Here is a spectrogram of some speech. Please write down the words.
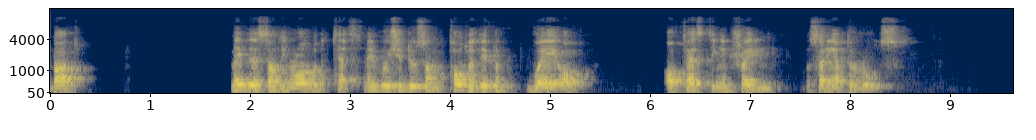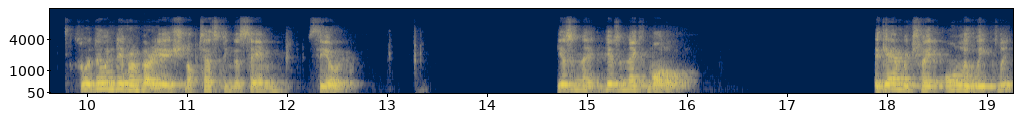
but maybe there's something wrong with the test. Maybe we should do some totally different way of, of testing and trading, setting up the rules. So we're doing different variation of testing the same theory. Here's, an, here's the next model. Again, we trade only weekly.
